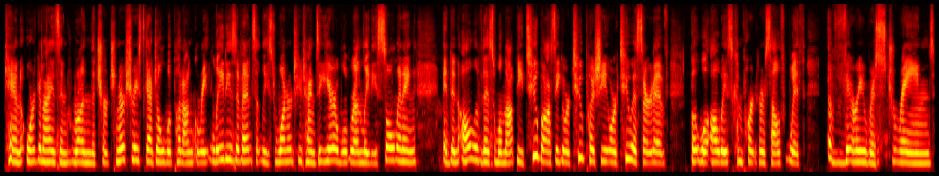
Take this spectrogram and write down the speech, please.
Can organize and run the church nursery schedule, will put on great ladies' events at least one or two times a year, will run ladies' soul winning, and in all of this will not be too bossy or too pushy or too assertive, but will always comport herself with a very restrained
